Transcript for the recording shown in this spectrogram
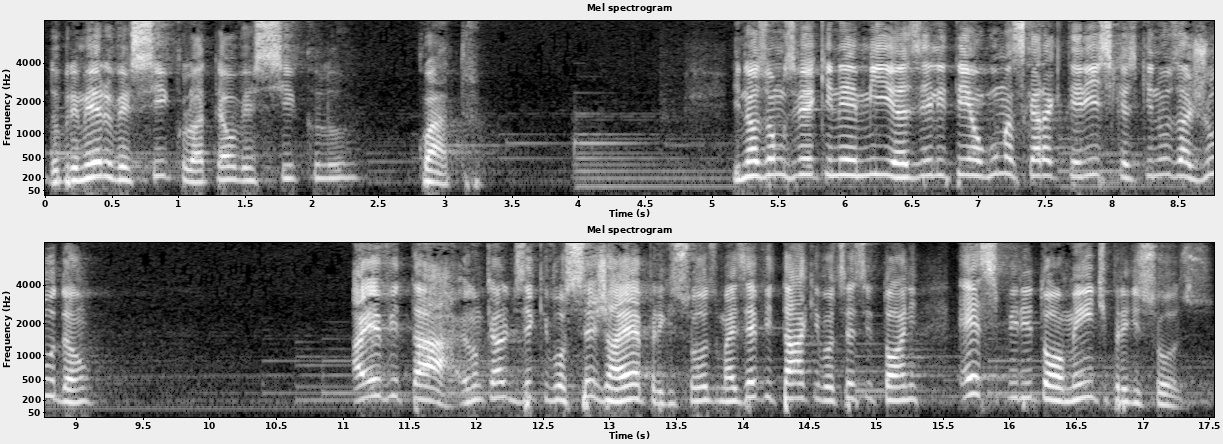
Do primeiro versículo até o versículo 4. E nós vamos ver que Neemias, ele tem algumas características que nos ajudam a evitar, eu não quero dizer que você já é preguiçoso, mas evitar que você se torne espiritualmente preguiçoso.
